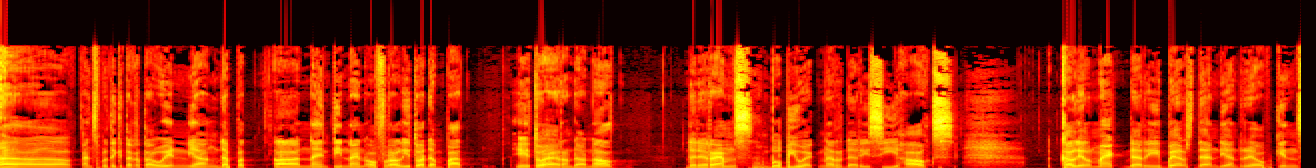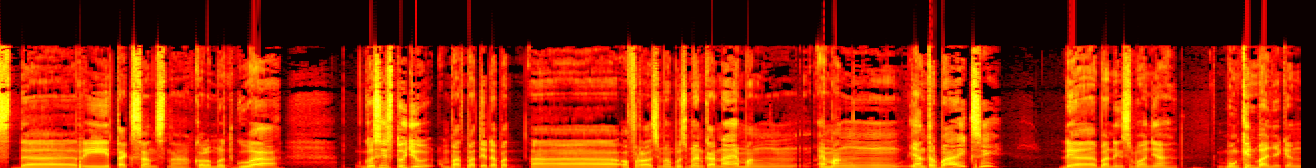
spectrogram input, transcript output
uh, kan seperti kita ketahuin yang dapat uh, 99 overall itu ada empat, yaitu Aaron Donald dari Rams, Bobby Wagner dari Seahawks, Khalil Mack dari Bears dan DeAndre Hopkins dari Texans. Nah, kalau menurut gua gue sih setuju empat empatnya dapat uh, overall 99 karena emang emang yang terbaik sih dia banding semuanya. Mungkin banyak yang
